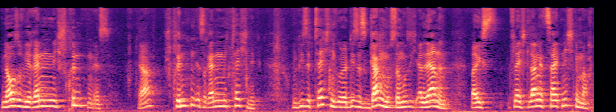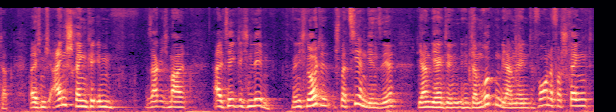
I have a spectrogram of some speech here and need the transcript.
Genauso wie Rennen nicht Sprinten ist. Ja? Sprinten ist Rennen mit Technik. Und diese Technik oder dieses Gangmuster muss ich erlernen, weil ich es vielleicht lange Zeit nicht gemacht habe. Weil ich mich einschränke im, sage ich mal, alltäglichen Leben. Wenn ich Leute spazieren gehen sehe, die haben die Hände hinterm Rücken, die haben die Hände vorne verschränkt,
